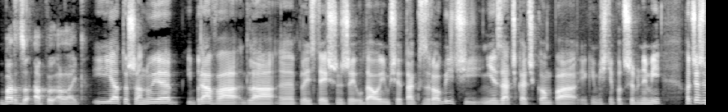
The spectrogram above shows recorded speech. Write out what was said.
Bardzo Apple-alike. I ja to szanuję i brawa dla y, PlayStation, że udało im się tak zrobić i nie zaćkać kompa jakimiś niepotrzebnymi. Chociaż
